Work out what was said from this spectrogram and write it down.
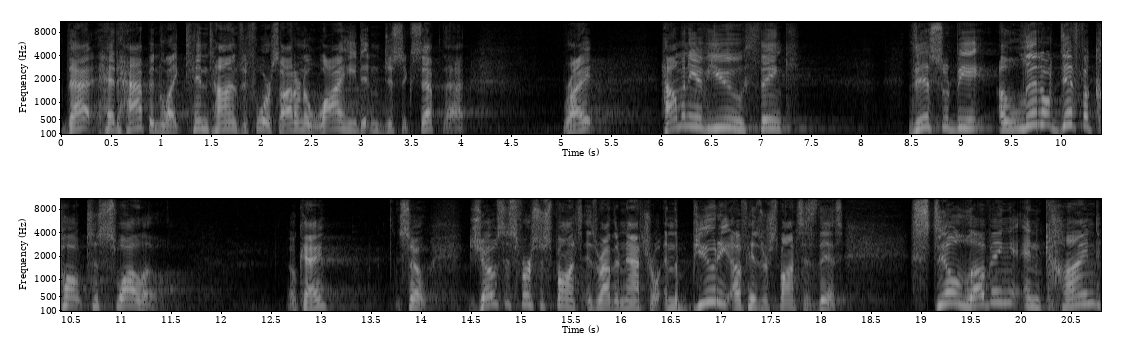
That had happened like 10 times before, so I don't know why he didn't just accept that, right? How many of you think this would be a little difficult to swallow? Okay? So, Joseph's first response is rather natural, and the beauty of his response is this still loving and kind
